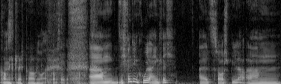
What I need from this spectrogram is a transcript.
Komme ich gleich drauf. Ja, ich, ähm, ich finde ihn cool eigentlich als Schauspieler. Ähm,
